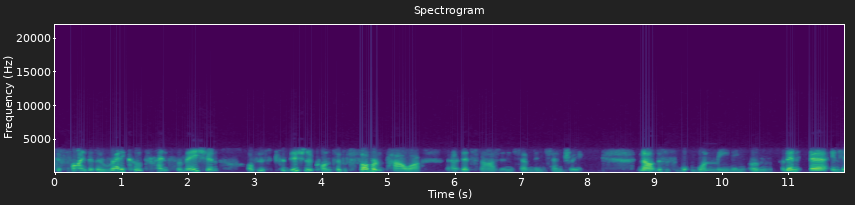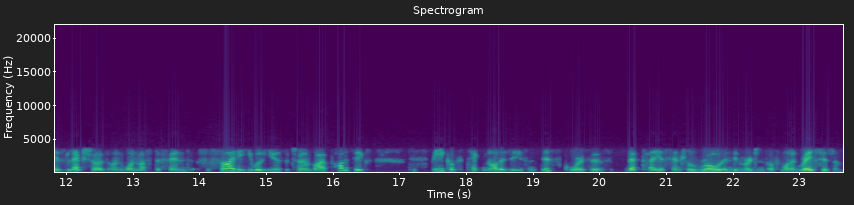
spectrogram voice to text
defines as a radical transformation of this traditional concept of sovereign power uh, that started in the 17th century. Now, this is one meaning. Um, then, uh, in his lectures on One Must Defend Society, he will use the term biopolitics to speak of technologies and discourses that play a central role in the emergence of modern racism.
